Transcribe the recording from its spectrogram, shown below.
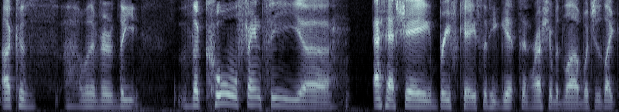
because uh, whatever the the cool fancy uh, attaché briefcase that he gets in Russia with Love, which is like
